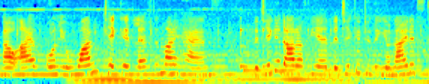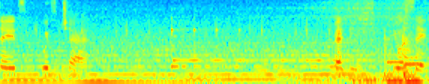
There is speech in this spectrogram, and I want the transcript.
Now I have only one ticket left in my hands. The ticket out of here, the ticket to the United States with Chad. Betty, you're safe.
